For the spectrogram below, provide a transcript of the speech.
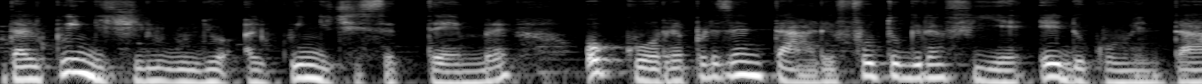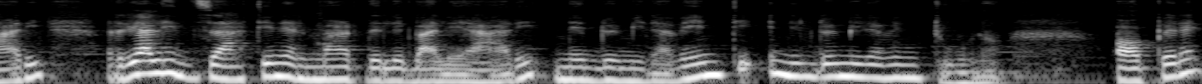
dal 15 luglio al 15 settembre, occorre presentare fotografie e documentari realizzati nel Mar delle Baleari nel 2020 e nel 2021 opere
